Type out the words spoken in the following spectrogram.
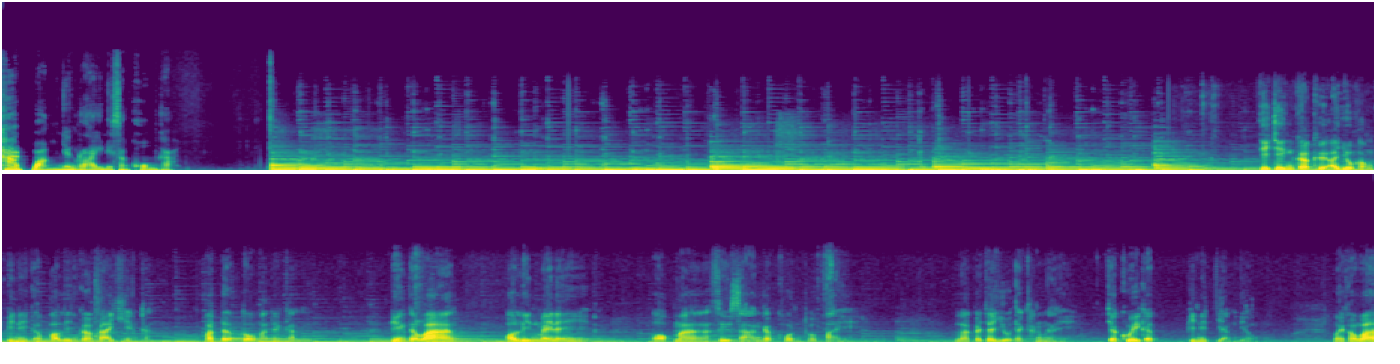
คาดหวังอย่างไรในสังคมค่ะ ที่จริงก็คืออายุของพี่นิดกับพอลินก็ใกล้เคียงกัน เพราะเติบโตมาด้วยกัน เพียงแต่ว่าพอลินไม่ได้ออกมาสื่อสารกับคนทั่วไป แล้วก็จะอยู่แต่ข้างใน จะคุยกับพินิษอย่างเดียว หมายความว่า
